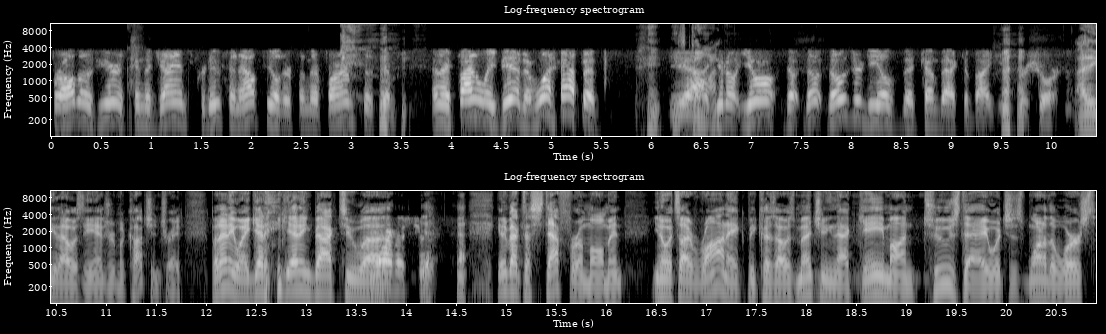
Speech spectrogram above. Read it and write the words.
for all those years. Can the Giants produce an outfielder from their farm system? And they finally did. And what happened? Yeah, gone. you know, you th- th- those are deals that come back to bite you for sure. I think that was the Andrew McCutchen trade. But anyway, getting getting back to uh, Yeah, yeah, getting back to Steph for a moment. You know, it's ironic because I was mentioning that game on Tuesday, which is one of the worst,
